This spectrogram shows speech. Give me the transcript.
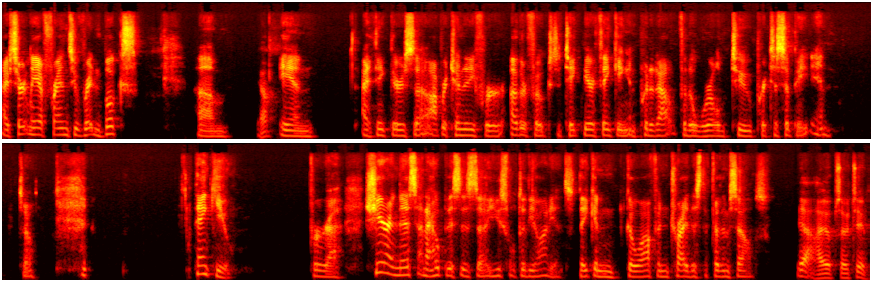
i certainly have friends who've written books um, yeah. and i think there's an opportunity for other folks to take their thinking and put it out for the world to participate in so thank you for uh, sharing this and i hope this is uh, useful to the audience they can go off and try this for themselves yeah i hope so too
